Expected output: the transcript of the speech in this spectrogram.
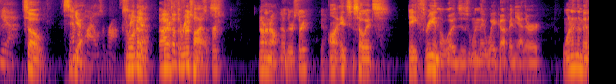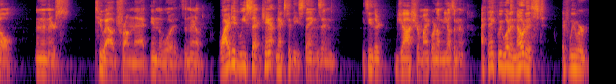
Yeah. So Several Yeah. piles of rocks. Three- Oh, no, yeah. the- uh, I There are thought the three first one was piles. the first. no, no, no. No, there's three. Yeah. On it's so it's day three in the woods is when they wake up, and yeah, there are one in the middle, and then there's two out from that in the woods, and they're like, why did we set camp next to these things? And it's either Josh or Mike, one of them yells at me, I think we would have noticed if we were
